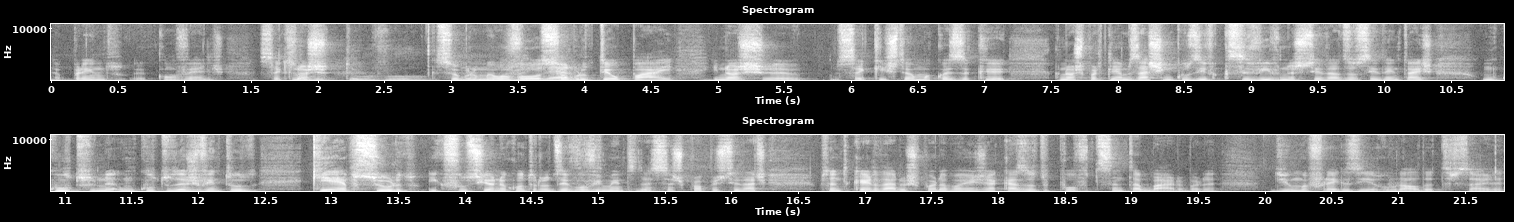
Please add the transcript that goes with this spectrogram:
aprendo uh, com velhos. Sei que sobre nós, o teu avô, sobre o meu avô, sobre o teu pai, e nós uh, sei que isto é uma coisa que, que nós partilhamos. Acho inclusive que se vive nas sociedades ocidentais um culto, um culto da juventude que é absurdo e que funciona contra o desenvolvimento dessas próprias cidades. Portanto, quero dar os parabéns à Casa do Povo de Santa Bárbara, de uma freguesia rural da Terceira,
